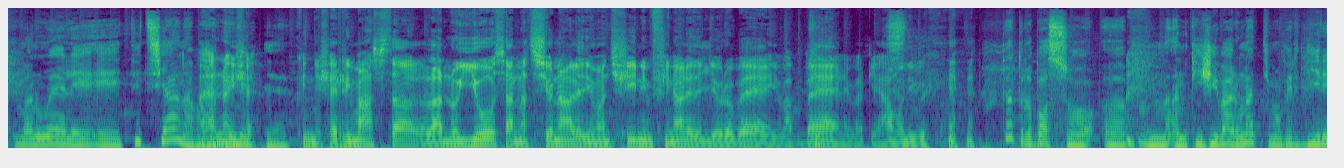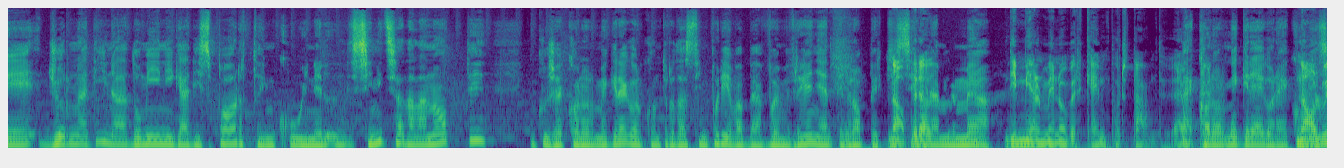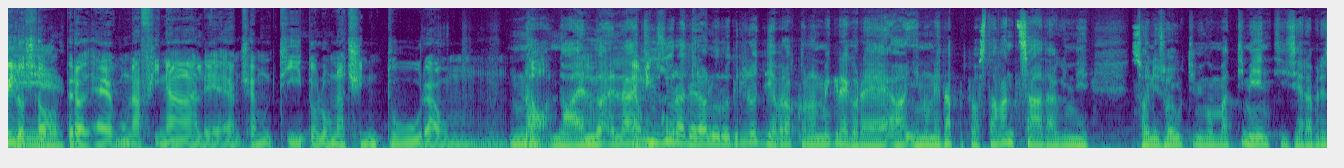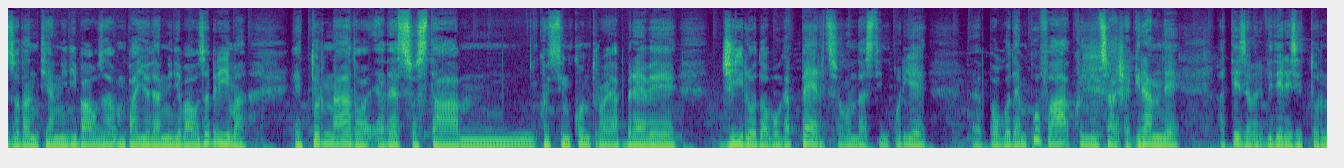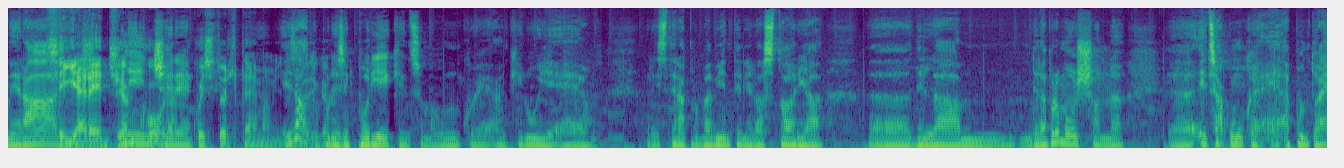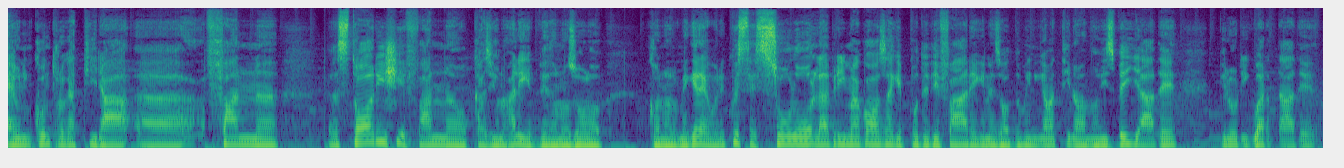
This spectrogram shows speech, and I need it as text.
Emanuele e Tiziana. Eh, a noi c'è. Probabilmente. Quindi c'è rimasta la noiosa nazionale di Mancini in finale degli europei. Va bene, parliamo di. Tra l'altro posso eh, mh, anticipare un attimo per dire giornatina domenica di sport in cui nel- si inizia dalla notte in cui c'è Conor McGregor contro Dustin Poirier vabbè a voi mi frega niente però per chi No, però l'MMA dimmi almeno perché è importante. È- beh, Conor McGregor è come No, lui se- lo so, però è una finale, è- c'è un titolo, una cintura, un... No, no, è, lo- è la è chiusura della loro trilogia, però Conor McGregor è ah, in un'età piuttosto avanzata, quindi sono i suoi ultimi combattimenti, si era preso tanti anni di pausa, un paio di anni di pausa prima, è tornato e adesso sta, mh, questo incontro è a breve giro dopo che ha perso con Dustin Poirier eh, poco tempo fa, quindi insomma c'è grande attesa per vedere se tornerà, Se gli regge ancora, questo è il tema. Esatto, oppure se Poirier, che insomma comunque anche lui è- resterà probabilmente nella storia eh, della, della promotion, eh, e insomma comunque è, appunto è un incontro che attira eh, fan eh, storici e fan occasionali che vedono solo Conor McGregor e questa è solo la prima cosa che potete fare, che ne so, domenica mattina quando vi svegliate, ve lo riguardate. eh,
